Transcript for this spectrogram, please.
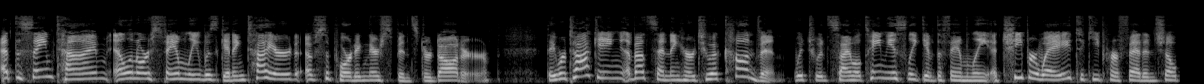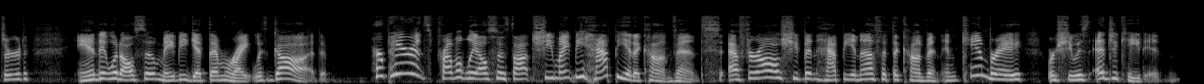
At the same time, Eleanor's family was getting tired of supporting their spinster daughter. They were talking about sending her to a convent, which would simultaneously give the family a cheaper way to keep her fed and sheltered, and it would also maybe get them right with God. Her parents probably also thought she might be happy at a convent. After all, she'd been happy enough at the convent in Cambrai, where she was educated.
